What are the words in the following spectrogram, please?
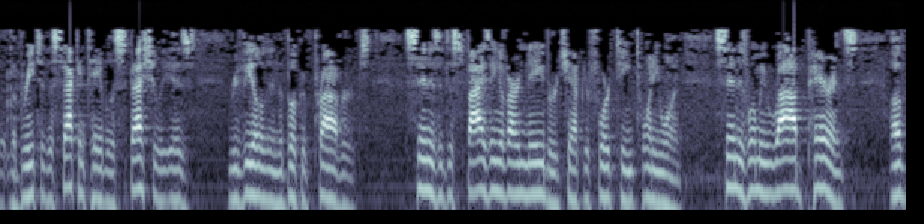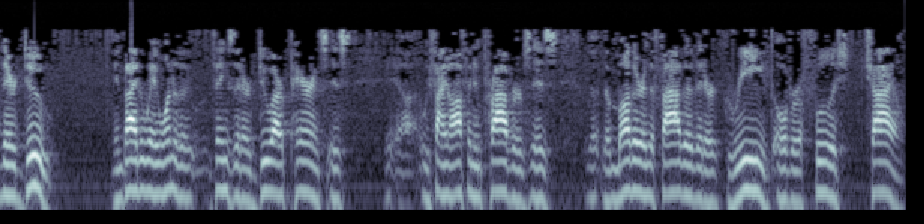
the breach of the second table, especially is revealed in the book of Proverbs. Sin is a despising of our neighbor, chapter 14, 21. Sin is when we rob parents of their due. And by the way, one of the things that are due our parents is, uh, we find often in Proverbs, is the, the mother and the father that are grieved over a foolish child.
